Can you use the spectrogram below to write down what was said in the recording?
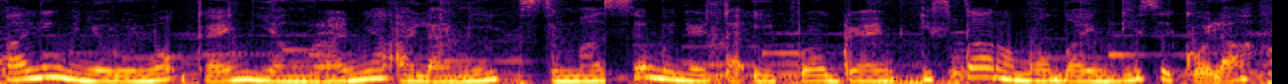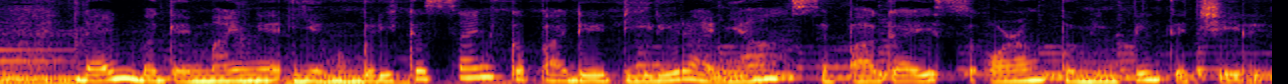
paling menyeronokkan yang Rania alami semasa menyertai program Iftar Ramadan di sekolah dan bagaimana ia memberi kesan kepada diri Rania sebagai seorang pemimpin kecil?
